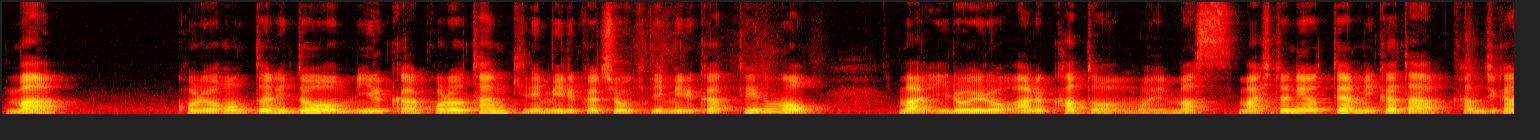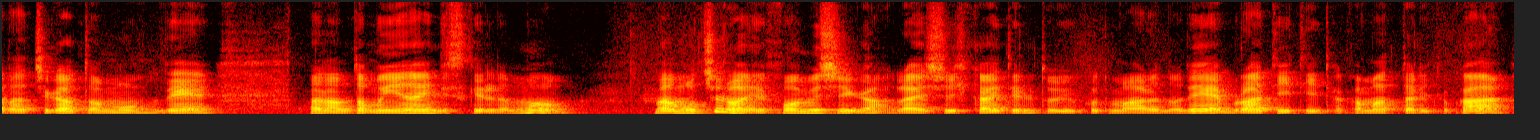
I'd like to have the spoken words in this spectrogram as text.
まあこれを本当にどう見るかこれを短期で見るか長期で見るかっていうのもまあいろいろあるかとは思います。まあ人によっては見方感じ方違うと思うので、まあ、何とも言えないんですけれどもまあもちろん FOMC が来週控えてるということもあるのでボラティティ高まったりとか、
